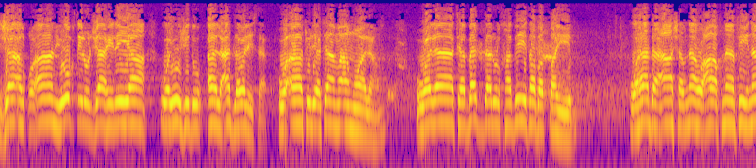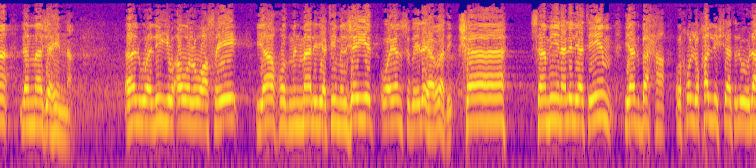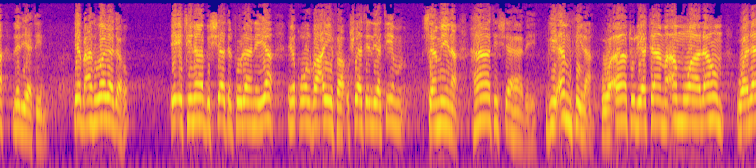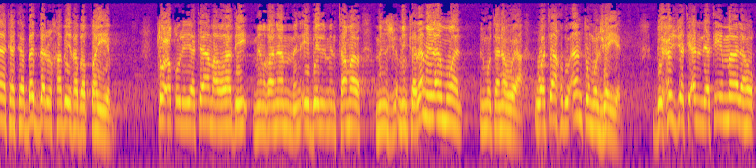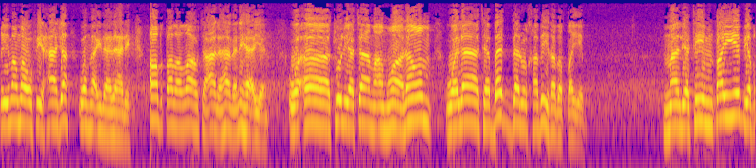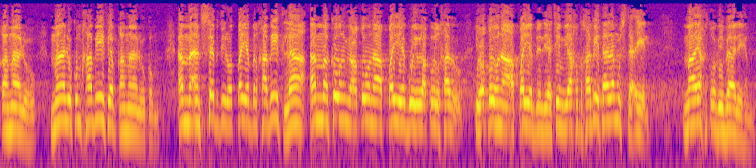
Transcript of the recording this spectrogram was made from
جاء القرآن يبطل الجاهلية ويوجد العدل والإسلام. وآتوا اليتامى أموالهم. ولا تبدلوا الخبيث بالطيب. وهذا عاشرناه عرفناه فينا لما جهلنا. الولي أو الوصي يأخذ من مال اليتيم الجيد وينسب إليها الردي. شاه سمينة لليتيم يذبحها ويقول خلي الشاة الأولى لليتيم. يبعث ولده. ائتنا بالشاة الفلانية يقول ضعيفة وشاة اليتيم سمينا هات الشهادة بأمثلة وآتوا اليتامى أموالهم ولا تتبدلوا الخبيث بالطيب. تعطوا اليتامى ردي من غنم من إبل من تمر من, من كذا من الأموال المتنوعة. وتأخذوا أنتم الجيد بحجة أن اليتيم ما له قيمة وما هو في حاجة وما إلى ذلك. أبطل الله تعالى هذا نهائيا. وآتوا اليتامى أموالهم ولا تبدلوا الخبيث بالطيب. ما اليتيم طيب يبقى ماله مالكم خبيث يبقى مالكم. أما أن تستبدلوا الطيب بالخبيث لا. أما كونهم يعطونا الطيب ويعطون الخب... يعطونا الطيب لليتيم ويأخذ الخبيث هذا مستحيل. ما يخطر ببالهم.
